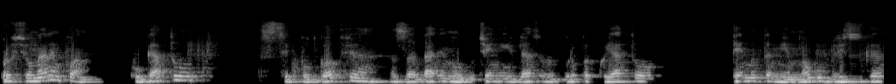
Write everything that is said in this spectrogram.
Професионален план. Когато се подготвя за дадено обучение и вляза в група, която темата ми е много близка,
